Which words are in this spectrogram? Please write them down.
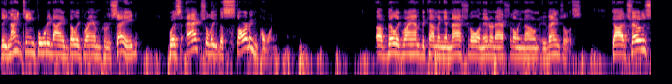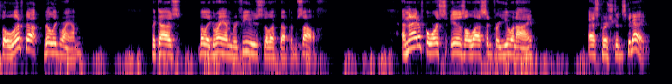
the 1949 Billy Graham Crusade was actually the starting point of Billy Graham becoming a national and internationally known evangelist. God chose to lift up Billy Graham because Billy Graham refused to lift up himself. And that, of course, is a lesson for you and I as Christians today.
